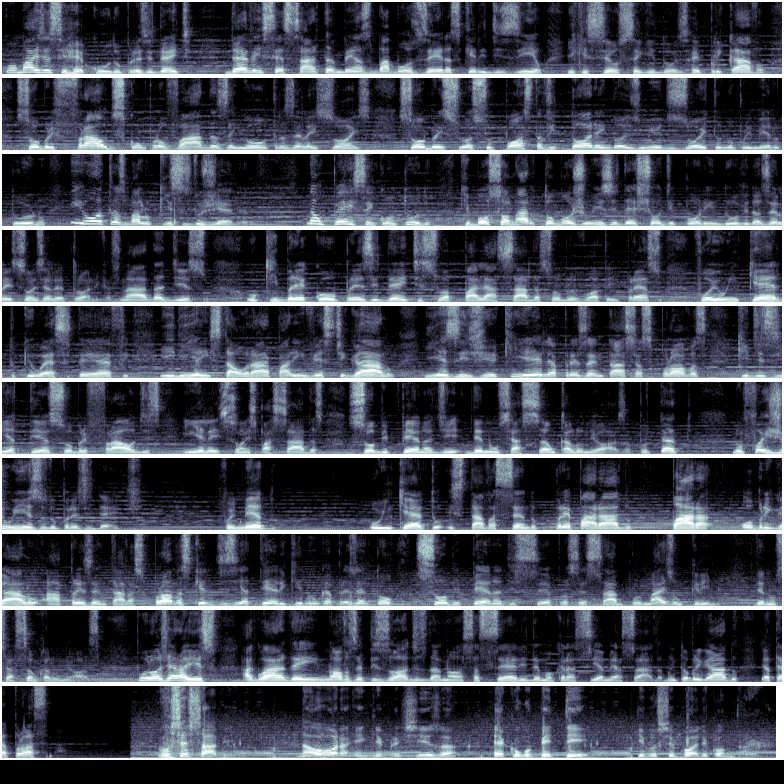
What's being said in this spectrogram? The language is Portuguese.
Com mais esse recuo do presidente, devem cessar também as baboseiras que ele diziam e que seus seguidores replicavam sobre fraudes comprovadas em outras eleições, sobre sua suposta vitória em 2018 no primeiro turno e outras maluquices do gênero. Não pensem, contudo, que Bolsonaro tomou juízo e deixou de pôr em dúvida as eleições eletrônicas. Nada disso. O que brecou o presidente e sua palhaçada sobre o voto impresso foi o inquérito que o STF iria instaurar para investigá-lo e exigir que ele apresentasse as provas que dizia ter sobre fraudes em eleições passadas, sob pena de denunciação caluniosa. Portanto, não foi juízo do presidente, foi medo o inquérito estava sendo preparado para obrigá-lo a apresentar as provas que ele dizia ter e que nunca apresentou, sob pena de ser processado por mais um crime, denunciação caluniosa. Por hoje era isso. Aguardem novos episódios da nossa série Democracia Ameaçada. Muito obrigado e até a próxima. Você sabe, na hora em que precisa, é com o PT que você pode contar.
